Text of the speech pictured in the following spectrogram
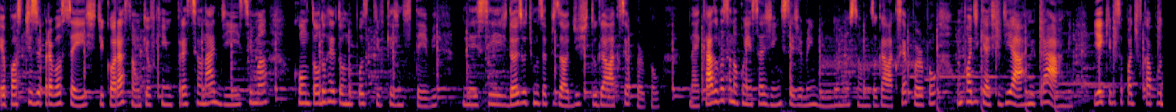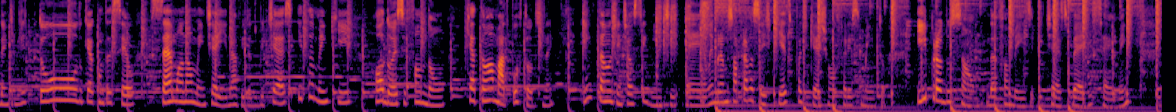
eu posso dizer para vocês de coração que eu fiquei impressionadíssima com todo o retorno positivo que a gente teve nesses dois últimos episódios do Galáxia Purple. Né? Caso você não conheça a gente, seja bem-vindo. Nós somos o Galáxia Purple, um podcast de Army para Army. E aqui você pode ficar por dentro de tudo que aconteceu semanalmente aí na vida do BTS e também que rodou esse fandom que é tão amado por todos, né? Então, gente, é o seguinte, é, lembrando só para vocês que esse podcast é um oferecimento e produção da fanbase BTS BR7.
